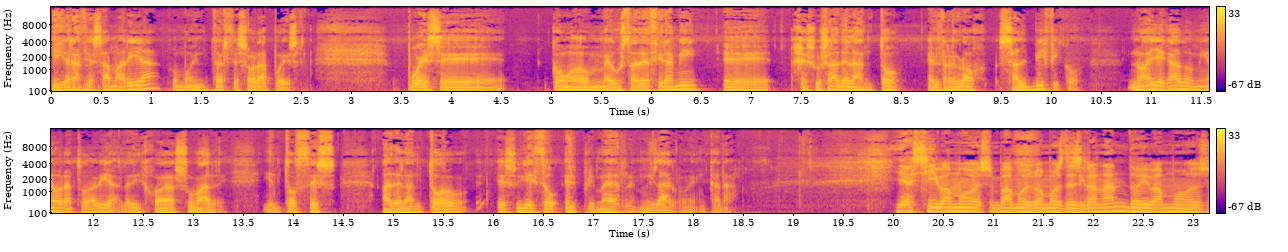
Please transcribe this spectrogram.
Y gracias a María como intercesora pues pues eh, como me gusta decir a mí eh, Jesús adelantó el reloj salvífico. No ha llegado mi hora todavía le dijo a su madre. Y entonces adelantó eso y hizo el primer milagro en Caná y así vamos, vamos, vamos desgranando y vamos,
